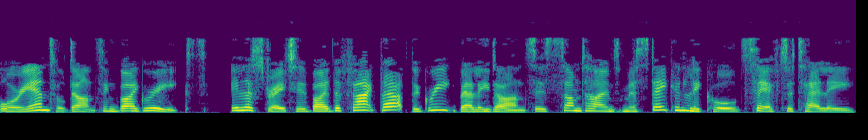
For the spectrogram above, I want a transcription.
Oriental dancing by Greeks illustrated by the fact that the Greek belly dance is sometimes mistakenly called sifteteli.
